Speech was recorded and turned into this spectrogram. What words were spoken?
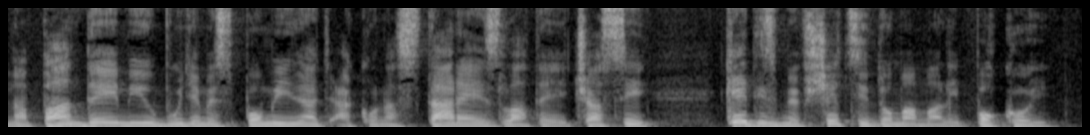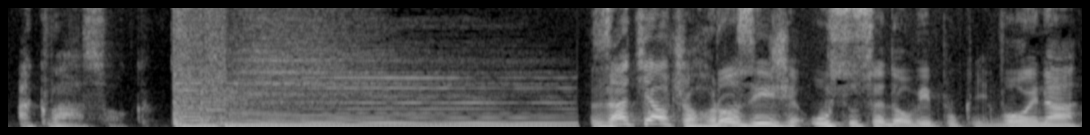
na pandémiu budeme spomínať ako na staré zlaté časy, kedy sme všetci doma mali pokoj a kvások. Zatiaľ, čo hrozí, že u susedov vypukne vojna,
